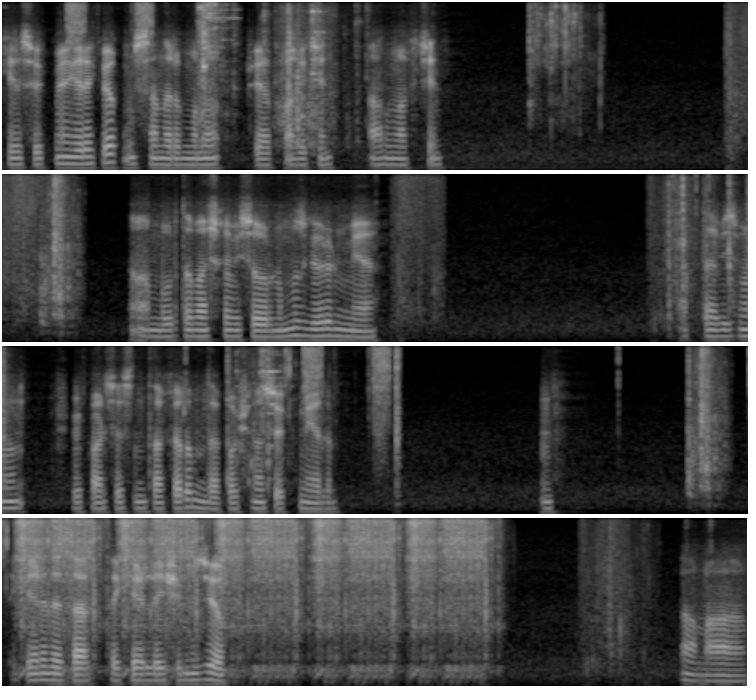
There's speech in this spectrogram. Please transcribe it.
Tekeri sökmeye gerek yokmuş sanırım bunu şey yapmak için, almak için. Tamam burada başka bir sorunumuz görünmüyor. Hatta biz bunun şu parçasını takalım da boşuna sökmeyelim. Tekeri de tak. Tekerle işimiz yok. Tamam.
